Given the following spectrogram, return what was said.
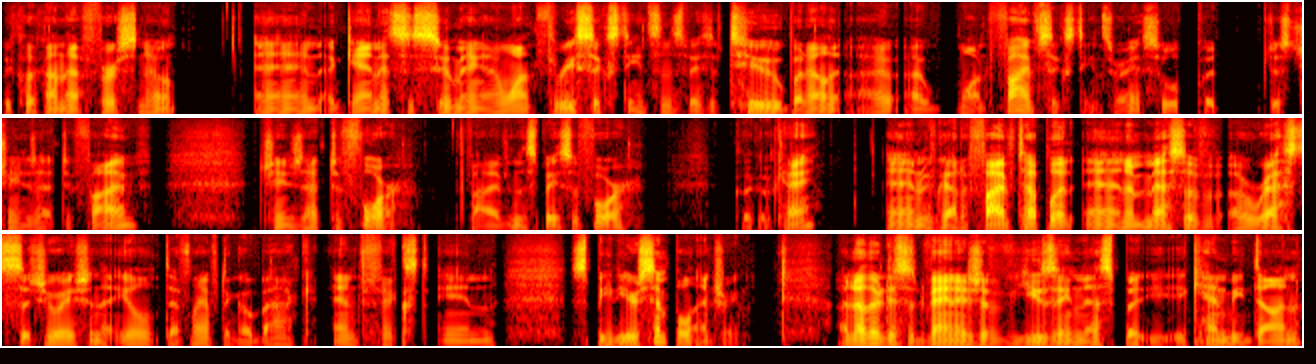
We click on that first note, and again, it's assuming I want 3 sixteenths in the space of 2, but I, only, I, I want 5 sixteenths, right? So we'll put just change that to 5, change that to 4, 5 in the space of 4. Click OK. And we've got a 5 tuplet and a mess of a rest situation that you'll definitely have to go back and fixed in speedy or simple entry. Another disadvantage of using this, but it can be done,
